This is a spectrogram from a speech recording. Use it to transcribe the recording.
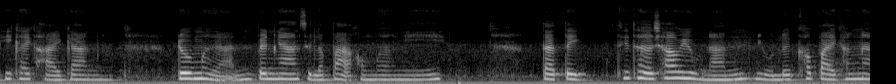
ที่คล้ายๆกัน ดูเหมือนเป็นงานศิลปะของเมืองนี้ แต่ตึก ที่เธอเช่าอยู่นั้นอยู่ลึกเข้าไปข้างใน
